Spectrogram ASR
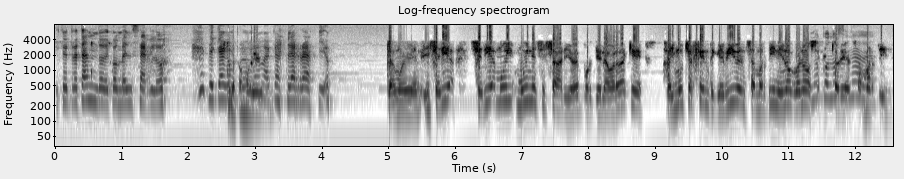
estoy tratando de convencerlo de que haga un programa acá en la radio. Está muy bien. Y sería sería muy muy necesario, ¿eh? porque la verdad que hay mucha gente que vive en San Martín y no conoce la historia de San Martín.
